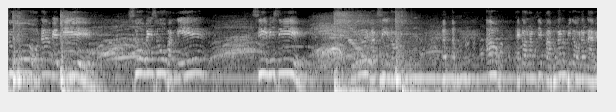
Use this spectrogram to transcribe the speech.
สู้ หน้าเวที สู้ไม่สู้ฝั่งนี้ซีไม่ซีเฮ้ยมักซี่เนาะเอ้าให้น้องนำทีมป่าพวกนั้งพี่น้องด้านหนาไป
